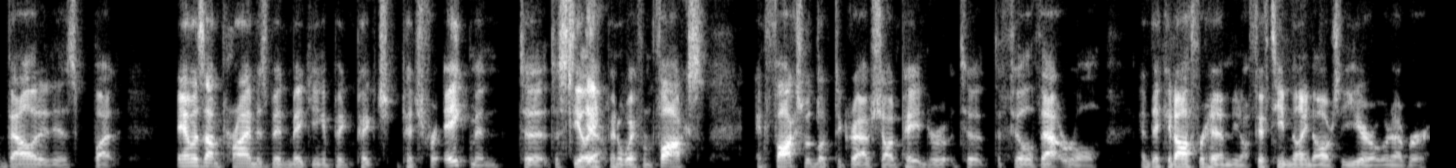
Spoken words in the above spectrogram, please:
valid it is, but Amazon Prime has been making a big pitch pitch for Aikman to to steal Yeah. Aikman away from Fox, and Fox would look to grab Sean Payton to, to to fill that role, and they could offer him, you know, fifteen million dollars a year or whatever.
